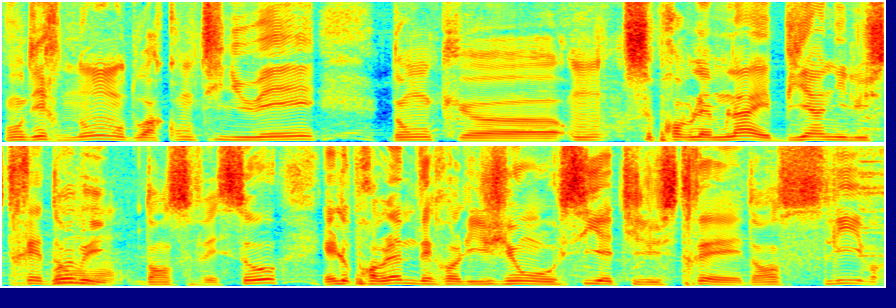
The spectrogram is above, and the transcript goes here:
vont dire non, on doit continuer. Donc euh, on- ce problème-là est bien illustré dans, Oui, oui. dans ce vaisseau. Et le problème des religions aussi est illustré dans ce livre.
